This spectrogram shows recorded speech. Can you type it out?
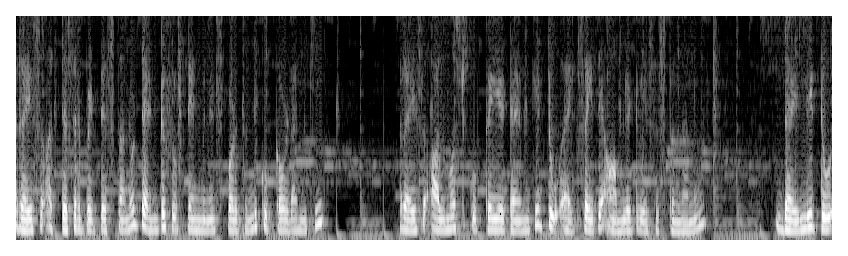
రైస్ అత్యసరి పెట్టేస్తాను. టెన్ టు ఫిఫ్టీన్ మినిట్స్ పడుతుంది కుక్ అవ్వడానికి. రైస్ ఆల్మోస్ట్ కుక్ అయ్యే టైంకి టూ ఎగ్స్ అయితే ఆమ్లెట్ వేసిస్తున్నాను. డైలీ టూ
